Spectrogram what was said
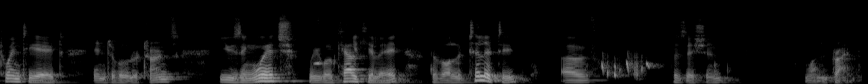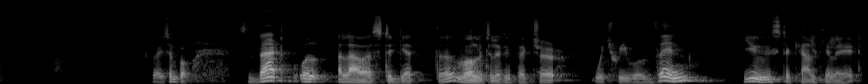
28 interval returns, using which we will calculate the volatility of position 1 prime. Very simple. So that will allow us to get the volatility picture, which we will then use to calculate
